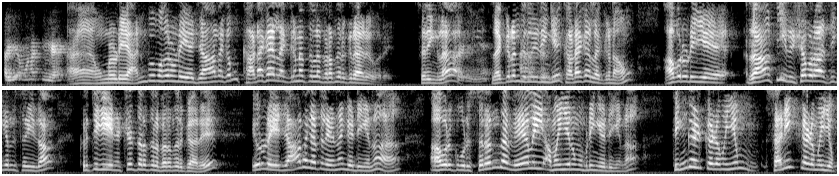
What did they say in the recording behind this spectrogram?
ஐயா வணக்கங்க. ஆ, உங்களுடைய அன்பு மகனுடைய ஜாதகம் கடக லக்னத்தில் பிறந்திருக்கிறாரு அவர். சரிங்களா? லக்னம் சொல்லிட்டீங்க. கடக லக்னம். அவருடைய ராசி ரிஷபராசிங்கிறது சரிதான். கிருத்திகை நட்சத்திரத்தில் பிறந்திருக்காரு. இவருடைய ஜாதகத்தில் என்ன கேட்டிங்கன்னா அவருக்கு ஒரு சிறந்த வேலை அமையணும் அப்படின்னு கேட்டிங்கன்னா திங்கட்கிழமையும் சனிக்கிழமையும்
